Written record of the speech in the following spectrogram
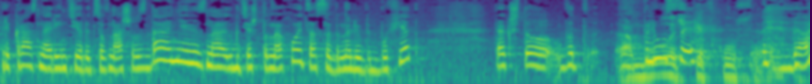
прекрасно ориентируются в нашем здании, знают, где что находится, особенно любят буфет. Так что вот э, Там плюсы, вкусные. да,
